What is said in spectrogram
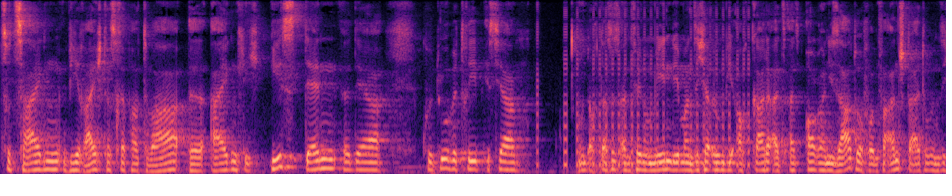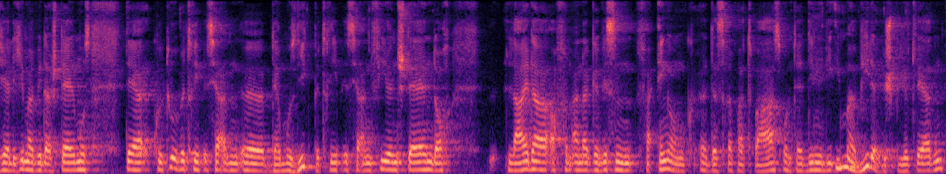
zu zeigen, wie reich das Repertoire äh, eigentlich ist. Denn der Kulturbetrieb ist ja und auch das ist ein Phänomen, dem man sich ja irgendwie auch gerade als, als Organisator von Veranstaltungen sicherlich immer wieder stellen muss. Der Kulturbetrieb ist ja an, äh, der Musikbetrieb ist ja an vielen Stellen doch leider auch von einer gewissen Verengung äh, des Repertoires und der Dinge, die immer wieder gespielt werden,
